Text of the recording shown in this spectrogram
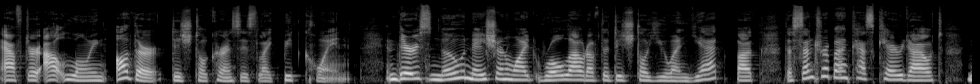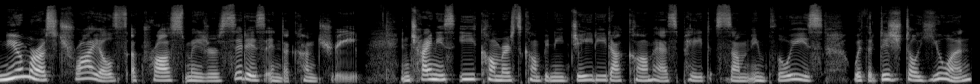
after outlawing other digital currencies like Bitcoin. And there is no nationwide rollout of the digital yuan yet, but the central bank has carried out numerous trials across major cities in the country. And Chinese e-commerce company JD.com has paid some employees with the digital yuan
